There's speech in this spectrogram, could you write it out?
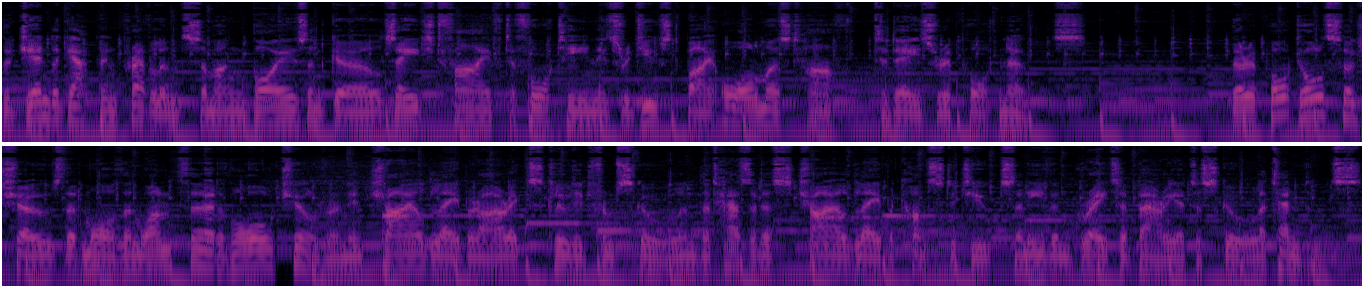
the gender gap in prevalence among boys and girls aged 5 to 14 is reduced by almost half, today's report notes. The report also shows that more than one-third of all children in child labor are excluded from school and that hazardous child labor constitutes an even greater barrier to school attendance.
